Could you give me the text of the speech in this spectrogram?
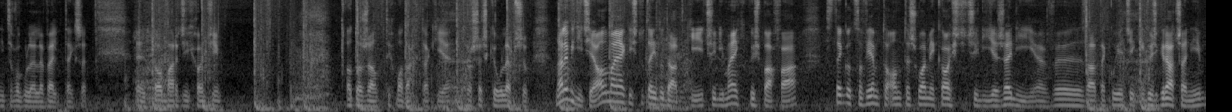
nic w ogóle leveli, także y, to bardziej chodzi o to, że on w tych modach takie troszeczkę ulepszył. No ale widzicie, on ma jakieś tutaj dodatki, czyli ma jakiegoś buffa. Z tego co wiem, to on też łamie kości, czyli jeżeli wy zaatakujecie jakiegoś gracza nim,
